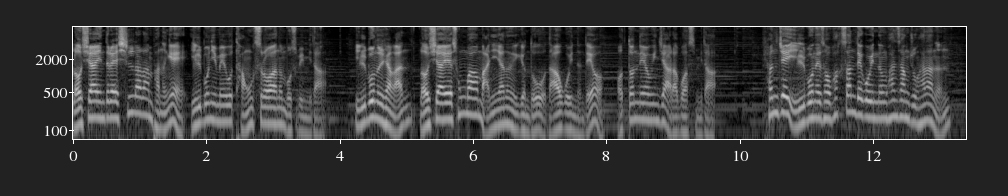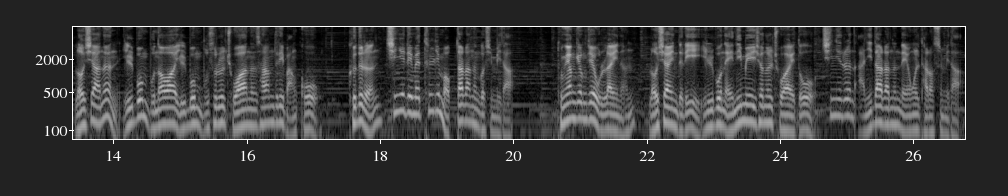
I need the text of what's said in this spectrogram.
러시아인들의 신랄한 반응에 일본이 매우 당혹스러워하는 모습입니다. 일본을 향한 러시아의 속마음 아니냐는 의견도 나오고 있는데요. 어떤 내용인지 알아보았습니다. 현재 일본에서 확산되고 있는 환상 중 하나는 러시아는 일본 문화와 일본 무술을 좋아하는 사람들이 많고 그들은 친일임에 틀림없다라는 것입니다. 동양경제 온라인은 러시아인들이 일본 애니메이션을 좋아해도 친일은 아니다라는 내용을 다뤘습니다.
